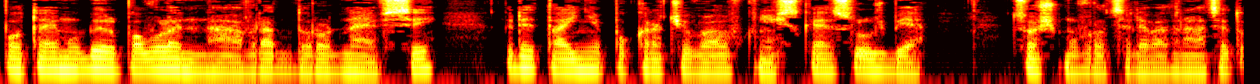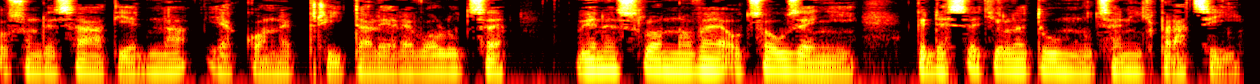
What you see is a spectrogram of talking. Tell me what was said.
Poté mu byl povolen návrat do rodné vsi, kde tajně pokračoval v kněžské službě, což mu v roce 1981 jako nepříteli revoluce vyneslo nové odsouzení k deseti letům nucených prací.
